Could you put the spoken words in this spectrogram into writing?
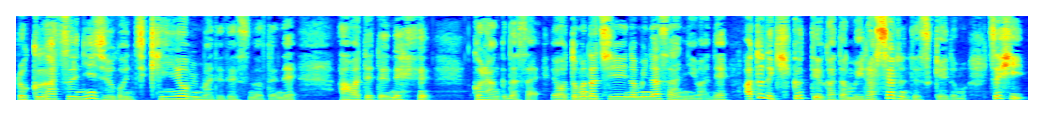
6月25日金曜日までですのでね慌ててね ご覧くださいお友達の皆さんにはね後で聞くっていう方もいらっしゃるんですけれども是非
